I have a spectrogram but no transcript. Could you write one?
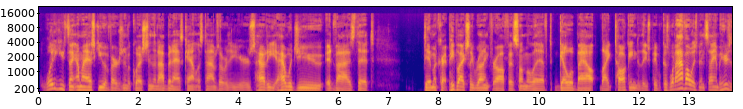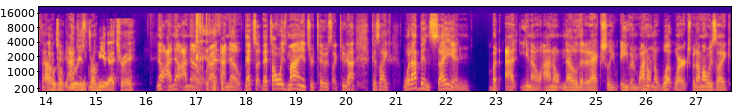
What do you think? I'm going to ask you a version of a question that I've been asked countless times over the years. How do you, how would you advise that? Democrat people actually running for office on the left go about like talking to these people? Because what I've always been saying, but here's the thing: I was hoping you I were going to tell me that, Trae. No, I know, I know, right? I know. That's that's always my answer too. It's like, dude, because like what I've been saying, but I, you know, I don't know that it actually even. I don't know what works, but I'm always like,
